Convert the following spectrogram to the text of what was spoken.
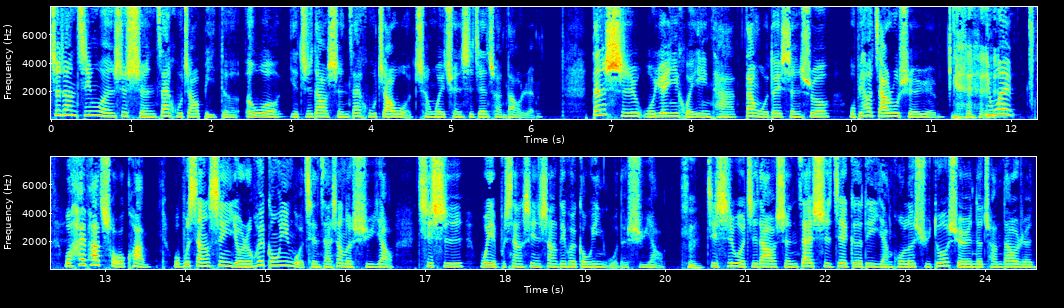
这段经文是神在呼召彼得，而我也知道神在呼召我成为全时间传道人。当时我愿意回应他，但我对神说：“我不要加入学员，因为我害怕筹款，我不相信有人会供应我钱财上的需要。其实我也不相信上帝会供应我的需要。即使我知道神在世界各地养活了许多学员的传道人，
